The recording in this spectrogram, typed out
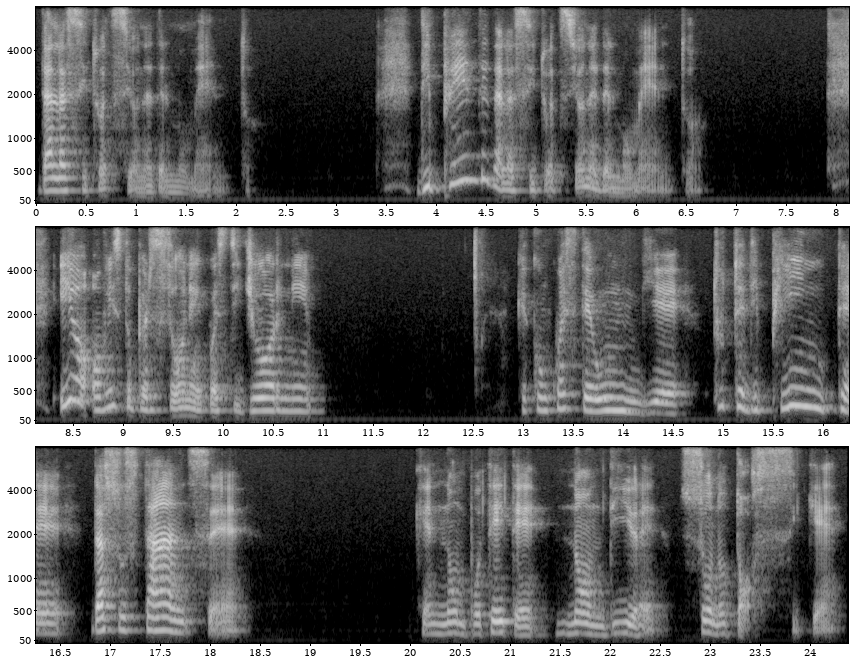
dalla situazione del momento. Dipende dalla situazione del momento. Io ho visto persone in questi giorni che con queste unghie tutte dipinte da sostanze che non potete non dire sono tossiche,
